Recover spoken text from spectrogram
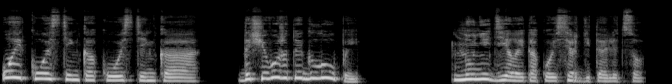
«Ой, Костенька, Костенька, да чего же ты глупый? «Ну не делай такое сердитое лицо.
